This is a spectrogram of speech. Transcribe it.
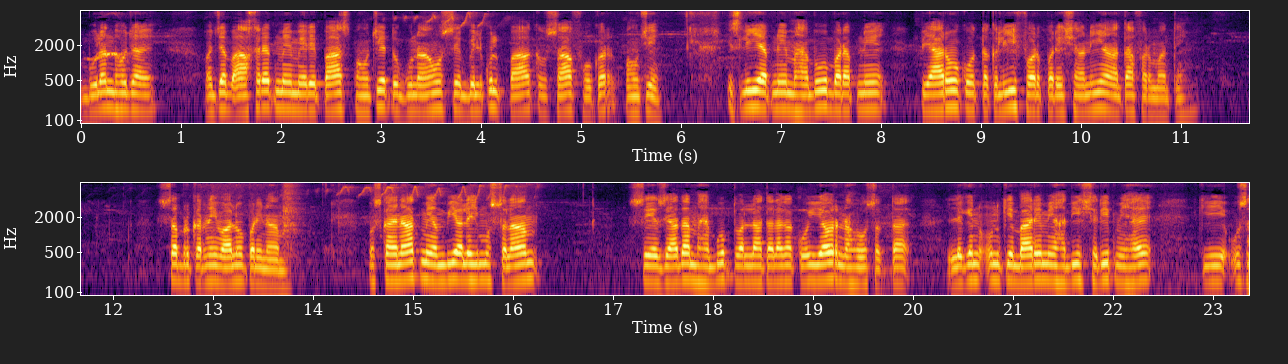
بلند ہو جائے اور جب آخرت میں میرے پاس پہنچے تو گناہوں سے بالکل پاک و صاف ہو کر پہنچے۔ اس لیے اپنے محبوب اور اپنے پیاروں کو تکلیف اور پریشانیاں عطا فرماتے ہیں۔ صبر کرنے والوں پر انعام۔ اس کائنات میں انبیاء علیہم السلام سے زیادہ محبوب تو اللہ تعالیٰ کا کوئی اور نہ ہو سکتا۔ لیکن ان کے بارے میں حدیث شریف میں ہے کہ اس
